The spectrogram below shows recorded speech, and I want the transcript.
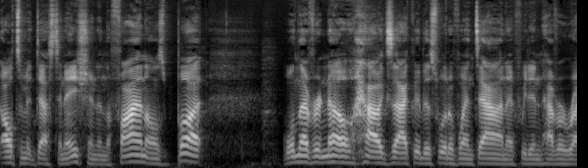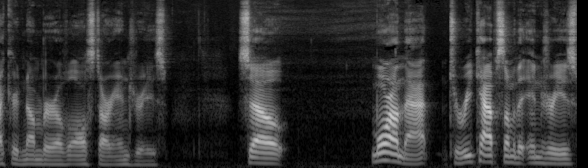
ultimate destination in the finals, but we'll never know how exactly this would have went down if we didn't have a record number of all-star injuries. So, more on that. To recap some of the injuries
